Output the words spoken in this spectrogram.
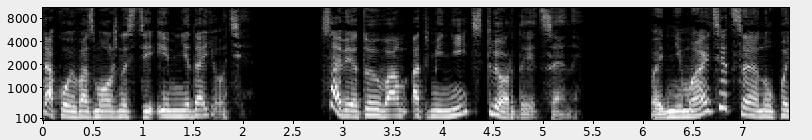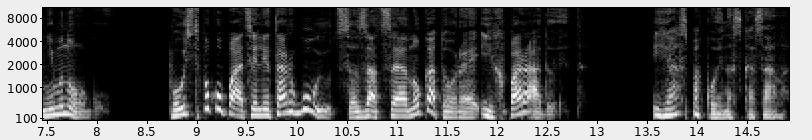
такой возможности им не даете. Советую вам отменить твердые цены. Поднимайте цену понемногу. Пусть покупатели торгуются за цену, которая их порадует. Я спокойно сказала.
